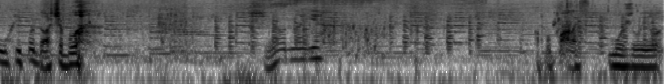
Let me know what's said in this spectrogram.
Ух, і подача була. Ще одна є. А попалась, можливо.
